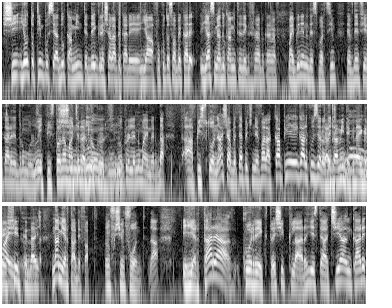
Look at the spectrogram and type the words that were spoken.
și eu tot timpul să-i aduc aminte de greșeala pe care ea a făcut-o sau pe care ea să-mi aduc aminte de greșeala pe care mi-a făcut. Mai bine ne despărțim, ne vedem fiecare de drumul lui Să pistonăm și aceleași nu, lucruri și- lucrurile nu mai merg. Da. A pistona și a bătea pe cineva la cap e egal cu zero. Deci Ți-aduce aminte nu când ai mai- greșit, când ai- N-am iertat, de fapt, în, și în fond. Da? Iertarea corectă și clară este aceea în care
